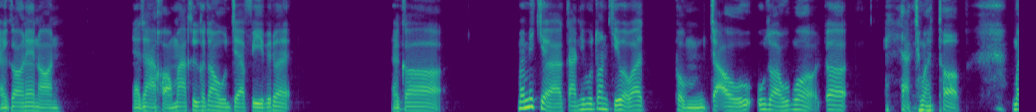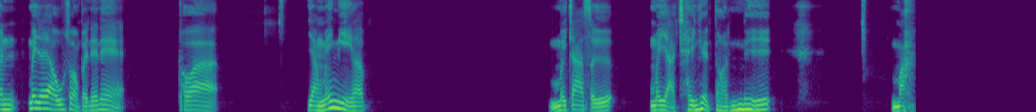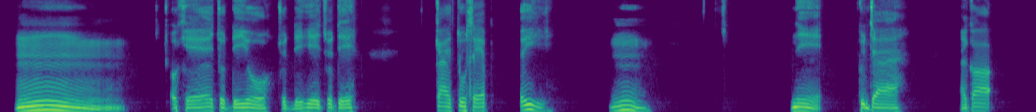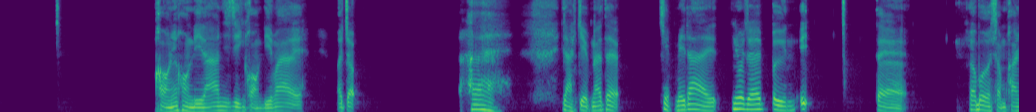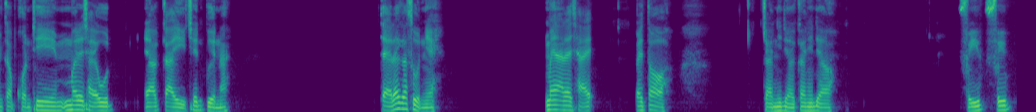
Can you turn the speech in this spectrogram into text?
แล้วก็แน่นอน อยากจะหาของมากขึ้นก็ต้องอากุญแจฟรีไปด้วย แล้วก็ไม่ไม่เกี่ยวกับการที่ผู้ต้นคิดแบบว่า ผมจะเอาอุกซองอุกโม่ก็อยากจะมาตอบ มันไม่ได้เอาอุกซองไปแน่ๆเพราะว่ายังไม่มีครับ ไม่กล้าซื้อ ไม่อยากใช้เงินตอนนี้ มา อืม โอเค จุดดีอยู่ จุดดี จุดดีใกล้ตู้เซฟ เอ้ย อืม นี่กุญแจ แล้วก็ ของนี้ของดีนะ จริงๆ ของดีมากเลย มันจะเฮ้ยอยากเก็บนะ แต่เก็บไม่ได้ นี่ว่าจะได้ปืน เอ๊ะ แต่ระเบิดสำคัญกับคนที่ไม่ได้ใช้อาวุธระยะไกลเช่นปืนนะ แต่ได้กระสุนไง ไม่น่าได้ใช้ ไปต่อการนี้เดียวการนี้เดียวฟิปฟิป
